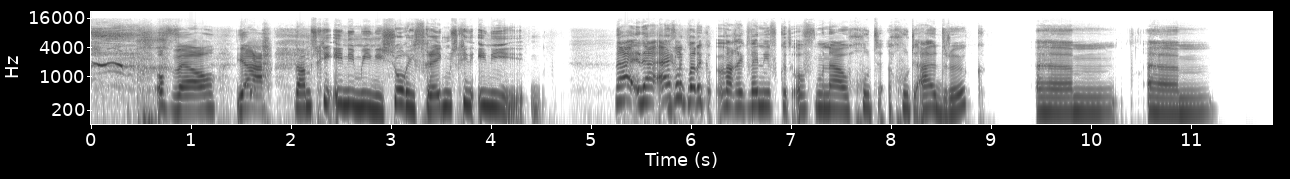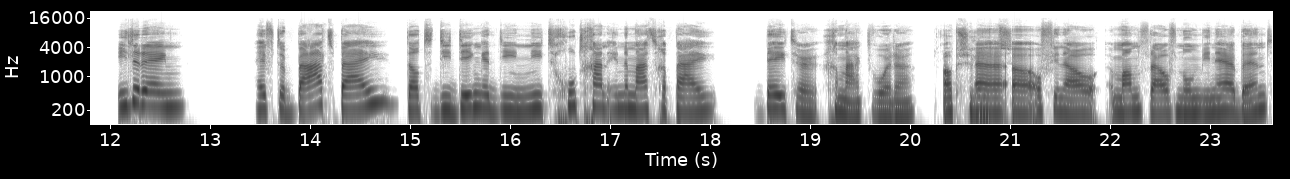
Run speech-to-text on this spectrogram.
Ofwel, ja. nou, misschien in die mini. Sorry, Freek. Misschien in die. Nou, nou eigenlijk wat ik, waar ik weet niet of ik het of me nou goed, goed uitdruk. Ehm, ehm, iedereen heeft er baat bij dat die dingen die niet goed gaan in de maatschappij beter gemaakt worden. Absoluut. Eh, eh, of je nou man, vrouw of non-binair bent,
